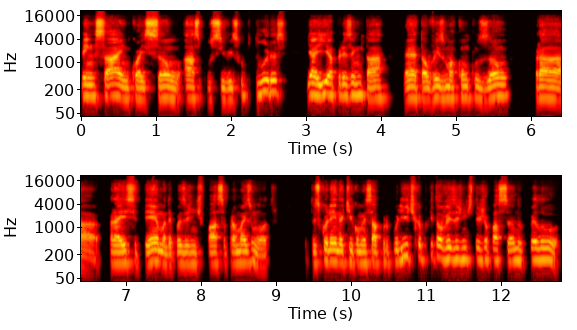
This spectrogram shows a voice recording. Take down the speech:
pensar em quais são as possíveis rupturas e aí apresentar, né, talvez uma conclusão para esse tema, depois a gente passa para mais um outro. Estou escolhendo aqui começar por política, porque talvez a gente esteja passando pelo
